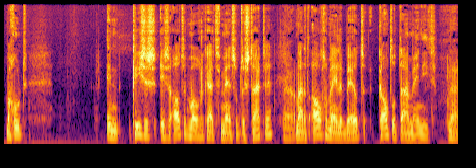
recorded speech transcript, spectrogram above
Maar goed, in crisis is er altijd mogelijkheid voor mensen om te starten. Ja. Maar het algemene beeld kantelt daarmee niet. Nee.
